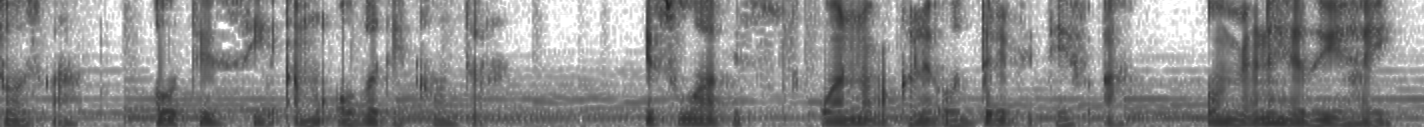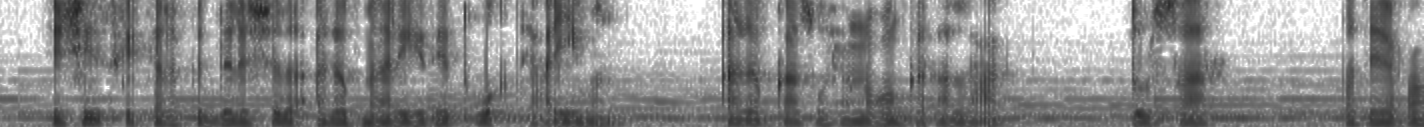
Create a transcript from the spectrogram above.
toos ah otc ama over the counter. Swaps waa nooc kale oo derivative ah oo micnaheedu yahay heshiiska kala beddelashada agab maaliyadeed waqti cayiman agabkaas wuxuu noqon karaa lacag dulsaar badeeco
